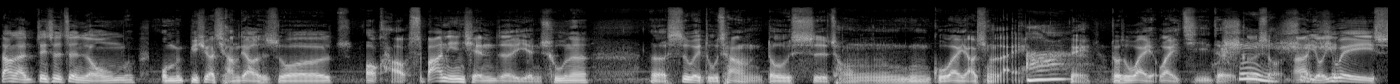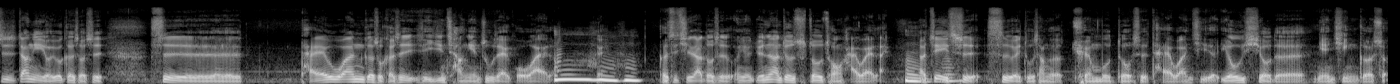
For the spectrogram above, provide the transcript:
当然，这次阵容我们必须要强调的是说，哦，好，十八年前的演出呢，呃，四位独唱都是从国外邀请来啊，对，都是外外籍的歌手。啊。有一位是当年有一位歌手是是台湾歌手，可是已经常年住在国外了。嗯对嗯嗯可是其他都是原原则上就是都是从海外来。嗯那这一次四位独唱歌全部都是台湾籍的优秀的年轻歌手，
